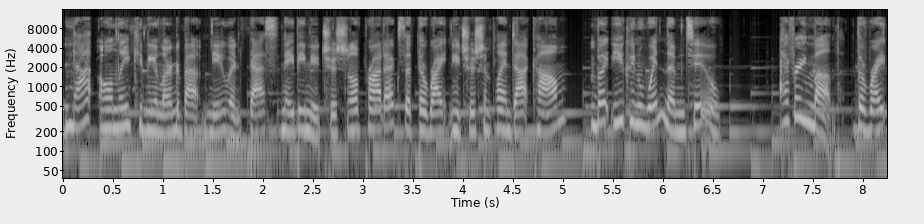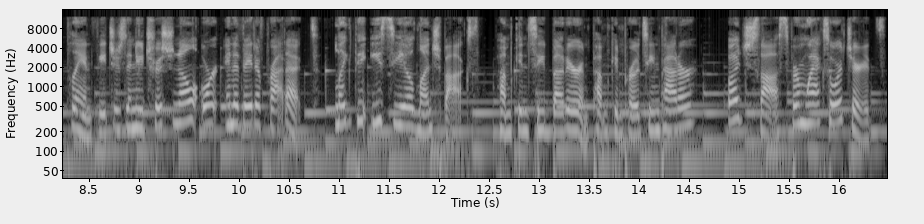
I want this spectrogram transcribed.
Not only can you learn about new and fascinating nutritional products at therightnutritionplan.com, but you can win them too. Every month, the Right Plan features a nutritional or innovative product, like the ECO Lunchbox, pumpkin seed butter and pumpkin protein powder, fudge sauce from Wax Orchards,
